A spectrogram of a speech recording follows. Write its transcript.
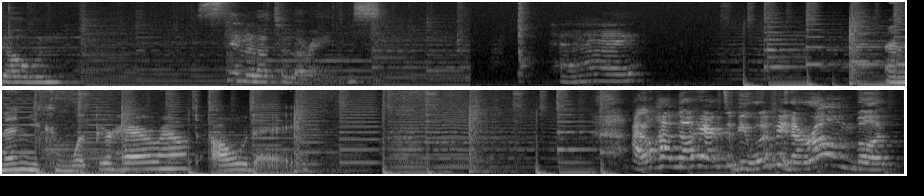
Down similar to Lorraine's. Hey. And then you can whip your hair around all day. I don't have no hair to be whipping around, but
